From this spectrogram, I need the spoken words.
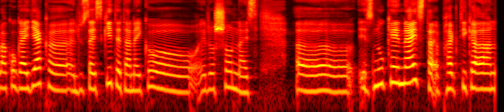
olako gaiak uh, eluzaizkit, eta nahiko eroso naiz. Uh, ez nuke naiz, ta, praktikan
